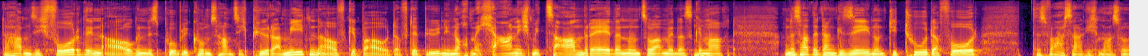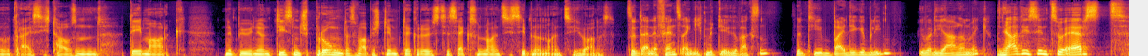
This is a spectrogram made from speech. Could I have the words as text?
Da haben sich vor den Augen des Publikums haben sich Pyramiden aufgebaut auf der Bühne, noch mechanisch mit Zahnrädern und so haben wir das gemacht. Und das hat er dann gesehen. Und die Tour davor, das war, sage ich mal, so 30.000 D-Mark eine Bühne. Und diesen Sprung, das war bestimmt der größte, 96, 97 war das. Sind deine Fans eigentlich mit dir gewachsen? Sind die bei dir geblieben über die Jahre hinweg? Ja, die sind zuerst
